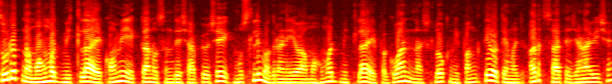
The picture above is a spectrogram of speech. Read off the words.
સુરતના મોહમ્મદ મિથલાએ કોમી એકતાનો સંદેશ આપ્યો છે. એક મુસ્લિમ અગ્રણી એવા મોહમ્મદ મિથલાએ ભગવાનના શ્લોકની પંક્તિઓ તેમજ અર્થ સાથે જણાવી છે.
